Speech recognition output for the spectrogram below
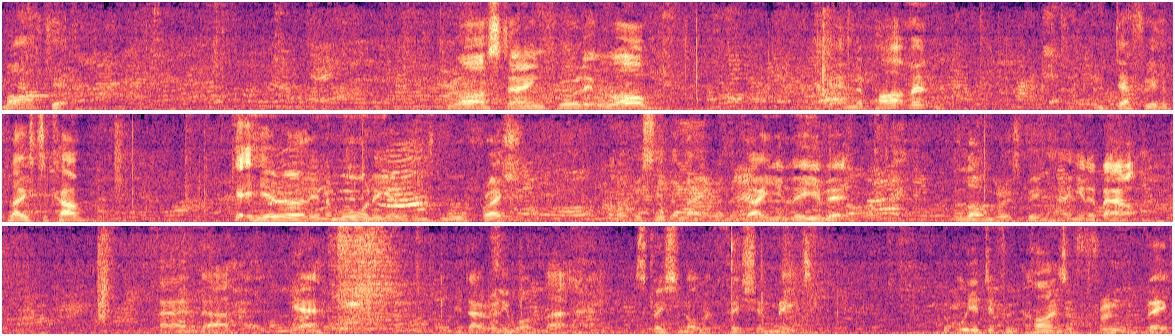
Market. If you are staying for a little while, get an apartment, definitely the place to come. Get here early in the morning, everything's more fresh. Obviously, the later in the day you leave it, the longer it's been hanging about. And uh, yeah, you don't really want that, especially not with fish and meat. But all your different kinds of fruit and veg,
